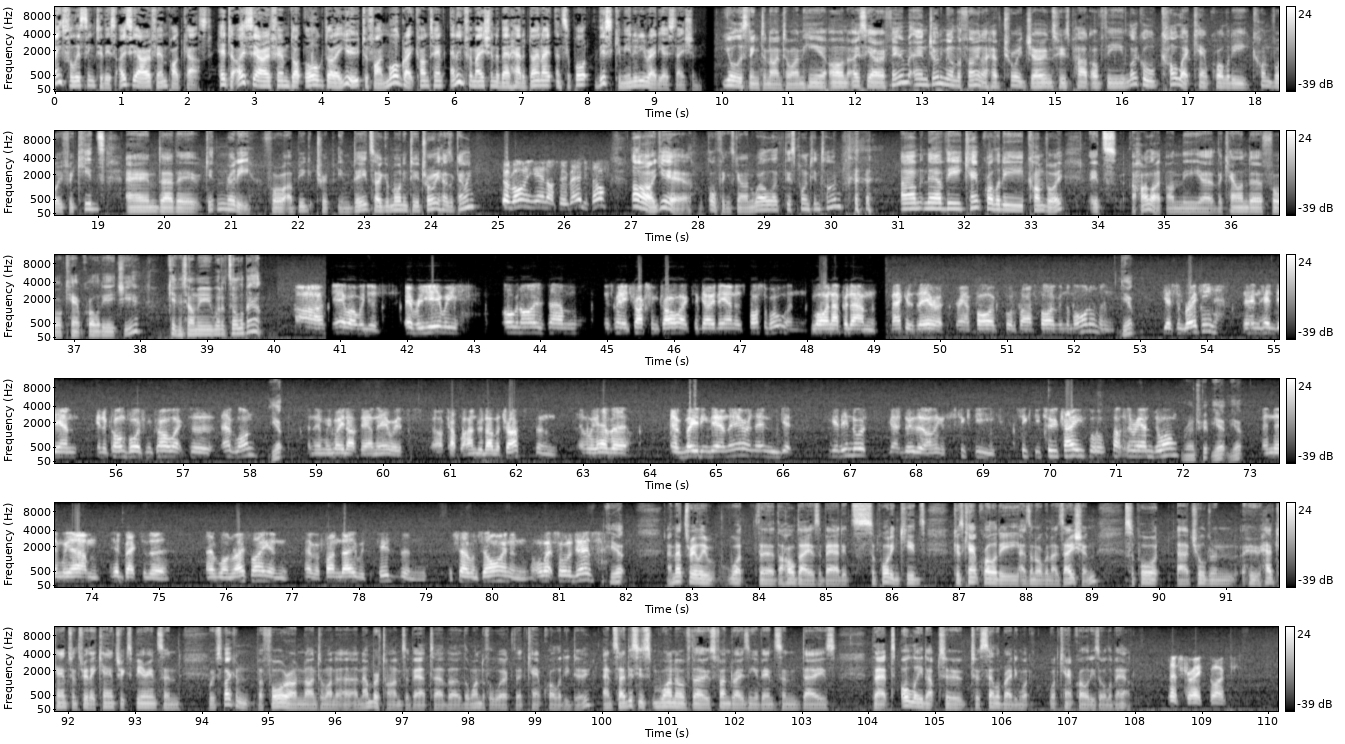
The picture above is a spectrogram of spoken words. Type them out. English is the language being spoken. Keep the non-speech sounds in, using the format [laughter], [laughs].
Thanks for listening to this OCRFM podcast. Head to ocrfm.org.au to find more great content and information about how to donate and support this community radio station. You're listening to 9 to 1 here on OCRFM, and joining me on the phone, I have Troy Jones, who's part of the local Colac Camp Quality Convoy for Kids, and uh, they're getting ready for a big trip indeed. So, good morning to you, Troy. How's it going? Good morning. Yeah, not too bad. Yourself? Oh, yeah. All things going well at this point in time. [laughs] um, now, the Camp Quality Convoy, it's a highlight on the uh, the calendar for Camp Quality each year. Can you tell me what it's all about? Uh, yeah, well, we just, every year we organise um, as many trucks from Colac to go down as possible and line up at um, Macca's there at around five, quarter past five in the morning and Yep. get some brekkie, then head down in a convoy from Colac to Avalon Yep. and then we meet up down there with a couple of hundred other trucks and, and we have a have meeting down there and then get get into it. Go do the I think it's 60, 62 k's or something around Geelong, Road trip. Yep. Yep. and then we um head back to the Avalon Raceway and have a fun day with the kids and the show and shine and all that sort of jazz. Yep. And that's really what the the whole day is about. It's supporting kids because Camp Quality, as an organisation, support uh, children who have cancer and through their cancer experience. And we've spoken before on Nine to One a, a number of times about uh, the the wonderful work that Camp Quality do. And so this is one of those fundraising events and days that all lead up to to celebrating what what Camp Quality is all about. That's correct. Like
